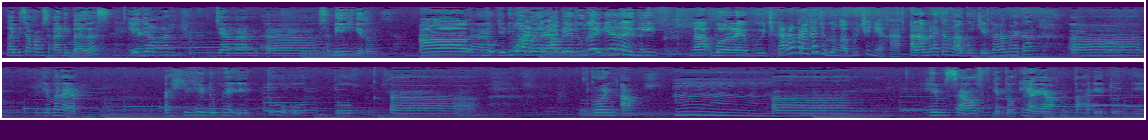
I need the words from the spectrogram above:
nggak bisa kalau misalnya nggak dibales Iya. ya jangan jangan eh, sedih gitu Nah, bu- jadi bukan boleh- nggak berarti boleh juga bucin. dia lagi nggak boleh bucin karena mereka juga nggak bucin ya kak. karena mereka nggak bucin karena mereka eh, gimana ya hidupnya itu untuk eh, growing up Hmm. um, himself gitu Iya. kayak entah itu di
